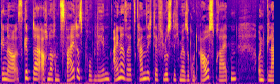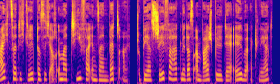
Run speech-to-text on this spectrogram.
Genau, es gibt da auch noch ein zweites Problem. Einerseits kann sich der Fluss nicht mehr so gut ausbreiten und gleichzeitig gräbt er sich auch immer tiefer in sein Bett ein. Tobias Schäfer hat mir das am Beispiel der Elbe erklärt.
